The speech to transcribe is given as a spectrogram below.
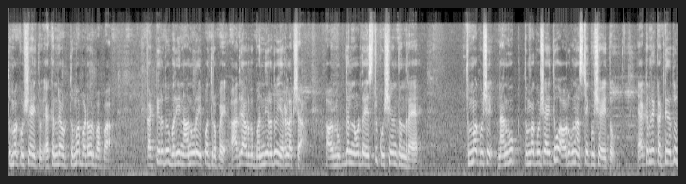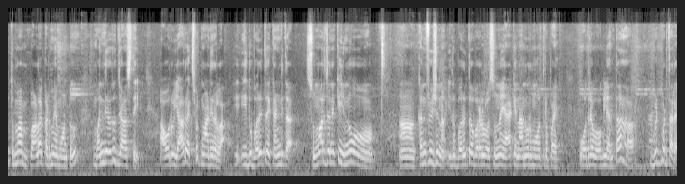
ತುಂಬ ಖುಷಿ ಆಯಿತು. ಯಾಕಂದರೆ ಅವ್ರು ತುಂಬ ಬಡವರು ಪಾಪ. ಕಟ್ಟಿರೋದು ಬರೀ ನಾನ್ನೂರ ಇಪ್ಪತ್ತು ರೂಪಾಯಿ. ಆದರೆ ಅವ್ರಿಗೆ ಬಂದಿರೋದು ಎರಡು ಲಕ್ಷ. ಅವ್ರ ಮುಖದಲ್ಲಿ ನೋಡಿದ್ರೆ ಎಷ್ಟು ಖುಷಿ ಅಂತಂದರೆ, ತುಂಬ ಖುಷಿ. ನನಗೂ ತುಂಬ ಖುಷಿ ಆಯಿತು, ಅವ್ರಿಗೂ ಅಷ್ಟೇ ಖುಷಿ ಆಯಿತು. ಯಾಕಂದರೆ ಕಟ್ಟಿರೋದು ತುಂಬ ಭಾಳ ಕಡಿಮೆ ಅಮೌಂಟು ಬಂದಿರೋದು ಜಾಸ್ತಿ. ಅವರು ಯಾರೂ ಎಕ್ಸ್ಪೆಕ್ಟ್ ಮಾಡಿರಲ್ಲ. ಇದು ಬರುತ್ತೆ ಖಂಡಿತ. ಸುಮಾರು ಜನಕ್ಕೆ ಇನ್ನೂ ಕನ್ಫ್ಯೂಷನ್ ಇದು ಬರುತ್ತೋ ಬರಲ್ವೋ ಸುಮ್ಮನೆ ಯಾಕೆ ನಾನ್ನೂರು ಮೂವತ್ತು ರೂಪಾಯಿ ಹೋದರೆ ಹೋಗಲಿ ಅಂತ ಬಿಟ್ಬಿಡ್ತಾರೆ.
